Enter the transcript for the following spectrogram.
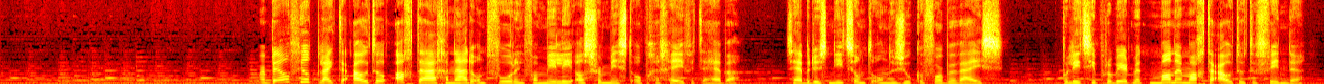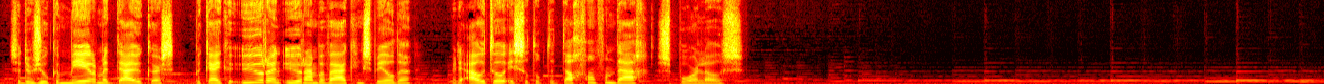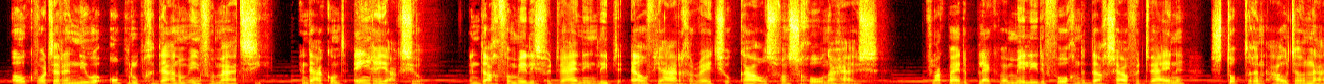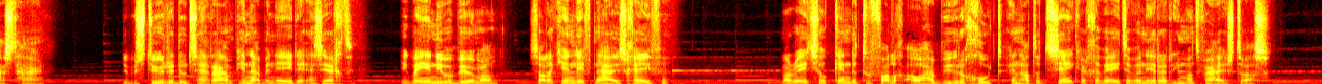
Maar Belfield blijkt de auto acht dagen na de ontvoering van Millie als vermist opgegeven te hebben. Ze hebben dus niets om te onderzoeken voor bewijs. De politie probeert met man en macht de auto te vinden. Ze doorzoeken meren met duikers, bekijken uren en uren aan bewakingsbeelden, maar de auto is tot op de dag van vandaag spoorloos. Ook wordt er een nieuwe oproep gedaan om informatie. En daar komt één reactie op. Een dag voor Millie's verdwijning liep de 11-jarige Rachel Cowles van school naar huis. Vlakbij de plek waar Millie de volgende dag zou verdwijnen, stopt er een auto naast haar. De bestuurder doet zijn raampje naar beneden en zegt: Ik ben je nieuwe buurman. Zal ik je een lift naar huis geven? Maar Rachel kende toevallig al haar buren goed en had het zeker geweten wanneer er iemand verhuisd was.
